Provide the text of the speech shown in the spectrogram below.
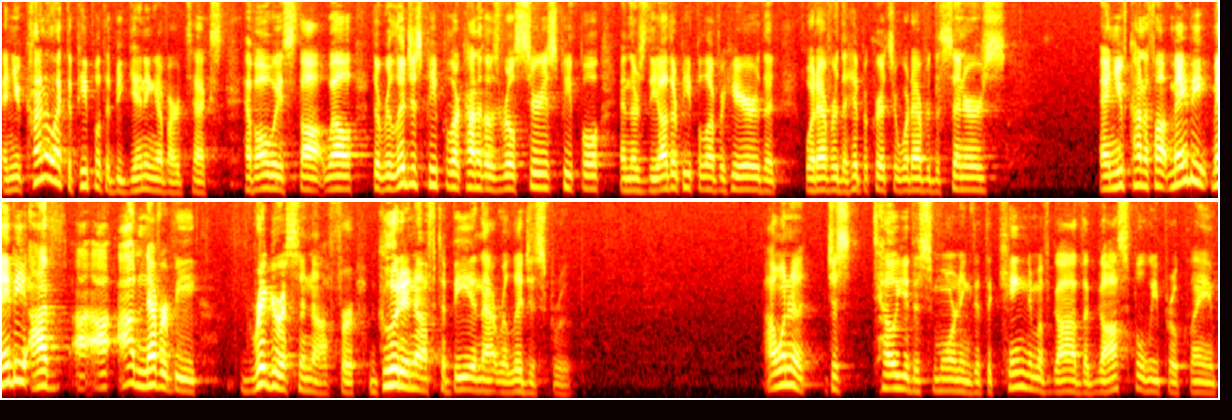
and you kind of like the people at the beginning of our text have always thought, well, the religious people are kind of those real serious people, and there's the other people over here that whatever, the hypocrites or whatever, the sinners. And you've kind of thought, maybe, maybe I've, I, I'll never be rigorous enough or good enough to be in that religious group. I want to just tell you this morning that the kingdom of God, the gospel we proclaim,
